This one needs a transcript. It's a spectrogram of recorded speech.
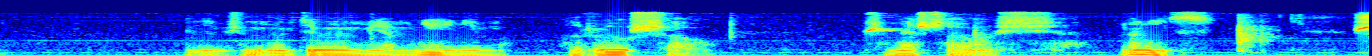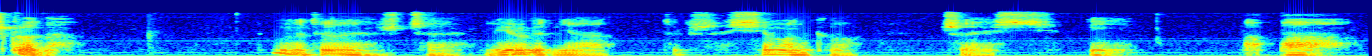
Gdybyśmy, gdybym ja mniej nim ruszał, przemieszczał się. No nic, szkoda. No na tyle życzę miłego dnia, także siemanko, cześć i pa pa.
